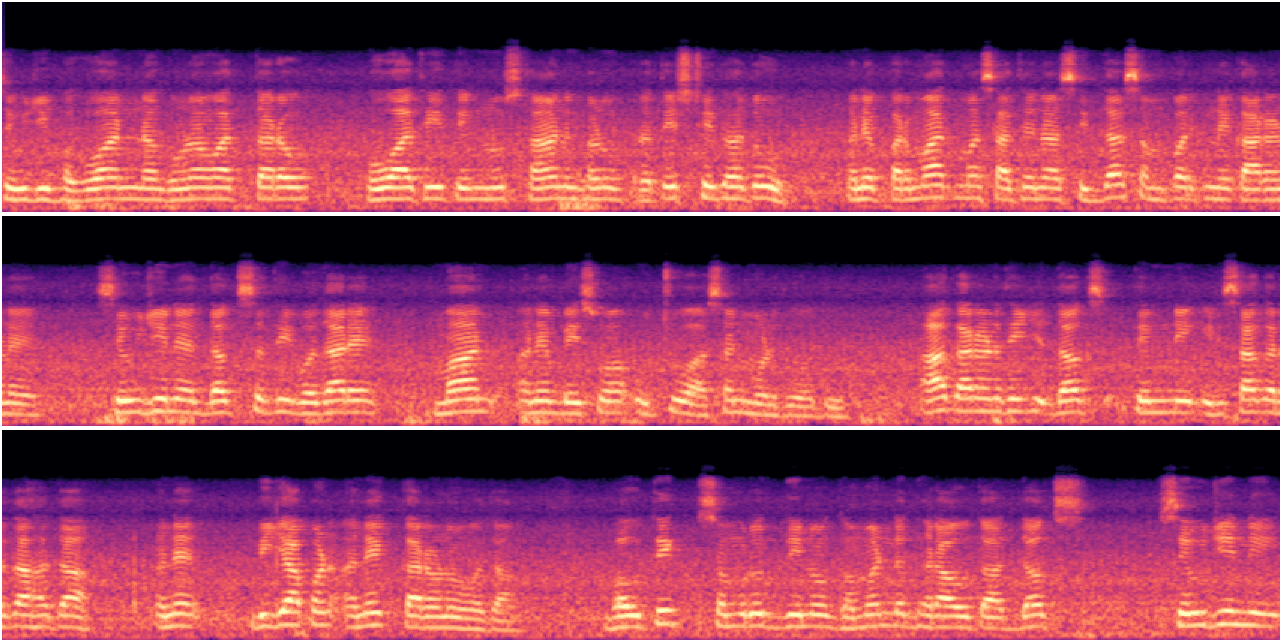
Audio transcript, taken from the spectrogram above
શિવજી ભગવાનના ગુણવત્તારો હોવાથી તેમનું સ્થાન ઘણું પ્રતિષ્ઠિત હતું અને પરમાત્મા સાથેના સીધા સંપર્કને કારણે શિવજીને દક્ષથી વધારે માન અને બેસવા ઊંચું આસન મળતું હતું. આ કારણથી જ દક્ષ તેમની ઈર્ષા કરતા હતા અને બીજા પણ અનેક કારણો હતા. ભૌતિક સમૃદ્ધિનો ઘમંડ ધરાવતા દક્ષ શિવજીની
